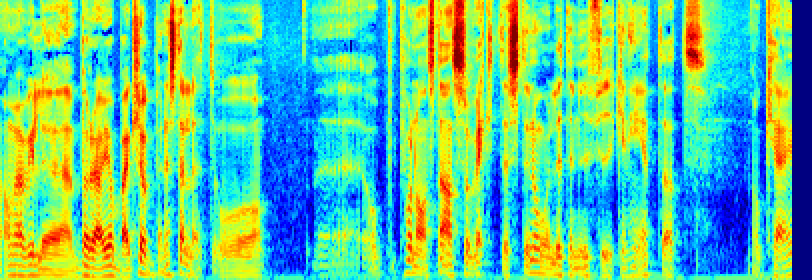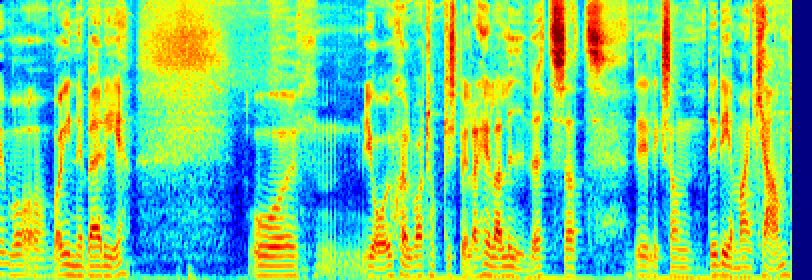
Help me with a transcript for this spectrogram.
om jag ville börja jobba i klubben istället. Och Eh, och på någonstans så väcktes det nog lite nyfikenhet att okej, okay, vad, vad innebär det? Och mm, jag har ju själv varit hockeyspelare hela livet så att det är liksom det, är det man kan.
